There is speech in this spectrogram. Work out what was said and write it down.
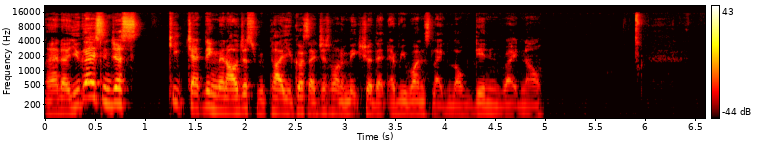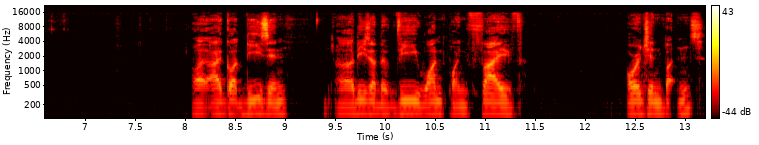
And uh, you guys can just keep chatting, man. I'll just reply you because I just want to make sure that everyone's like logged in right now. I, I got these in. Uh, these are the V1.5 origin buttons.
